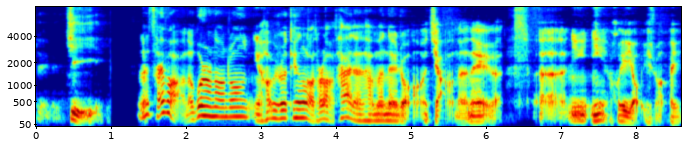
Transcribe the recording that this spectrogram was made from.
这个记忆。那采访的过程当中，你好比说听老头老太太他们那种讲的那个，呃，你你也会有一种哎，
